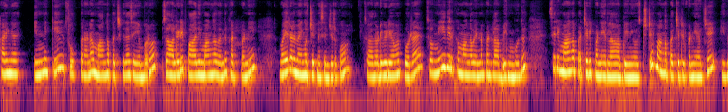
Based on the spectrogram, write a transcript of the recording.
ஹாய்ங்க. இன்றைக்கி சூப்பரான மாங்காய் பச்சடி தான் செய்ய போகிறோம் ஸோ ஆல்ரெடி பாதி மாங்காய் வந்து கட் பண்ணி வைரல் மேங்கோ சட்னி செஞ்சுருக்கோம். ஸோ அதோட வீடியோவே போடுறேன். ஸோ மீதி இருக்க மாங்காய் என்ன பண்ணலாம் அப்படிங்கும்போது சரி மாங்காய் பச்சடி பண்ணிடலாம் அப்படின்னு யோசிச்சுட்டு மாங்காய் பச்சடி பண்ணியாச்சு. இது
